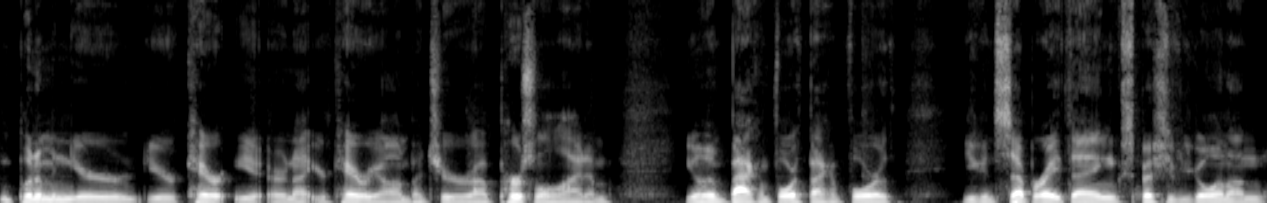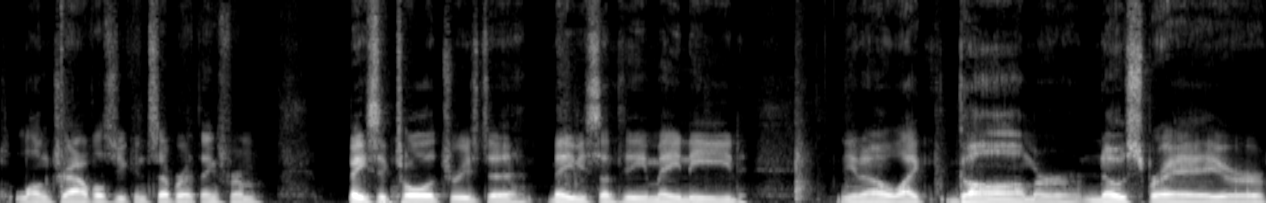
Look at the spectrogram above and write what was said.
can put them in your your carry or not your carry on, but your uh, personal item. You know, back and forth, back and forth. You can separate things, especially if you're going on long travels. You can separate things from basic toiletries to maybe something you may need you know, like gum or nose spray or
